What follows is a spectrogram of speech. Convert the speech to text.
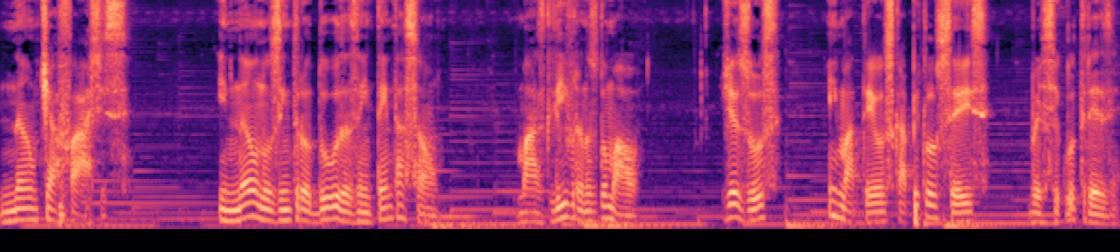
Não te afastes e não nos introduzas em tentação, mas livra-nos do mal. Jesus, em Mateus capítulo 6, versículo 13.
